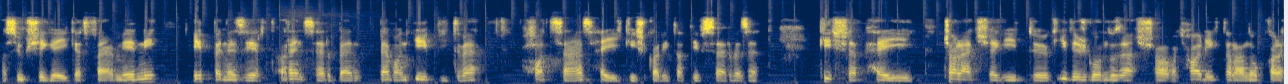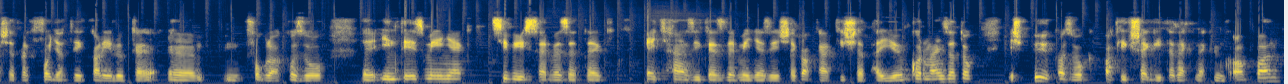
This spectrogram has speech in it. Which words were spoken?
a szükségeiket felmérni, Éppen ezért a rendszerben be van építve 600 helyi kis karitatív szervezet. Kisebb helyi családsegítők, idős gondozással vagy hajléktalanokkal, esetleg fogyatékkal élőkkel foglalkozó intézmények, civil szervezetek, egyházi kezdeményezések, akár kisebb helyi önkormányzatok, és ők azok, akik segítenek nekünk abban,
